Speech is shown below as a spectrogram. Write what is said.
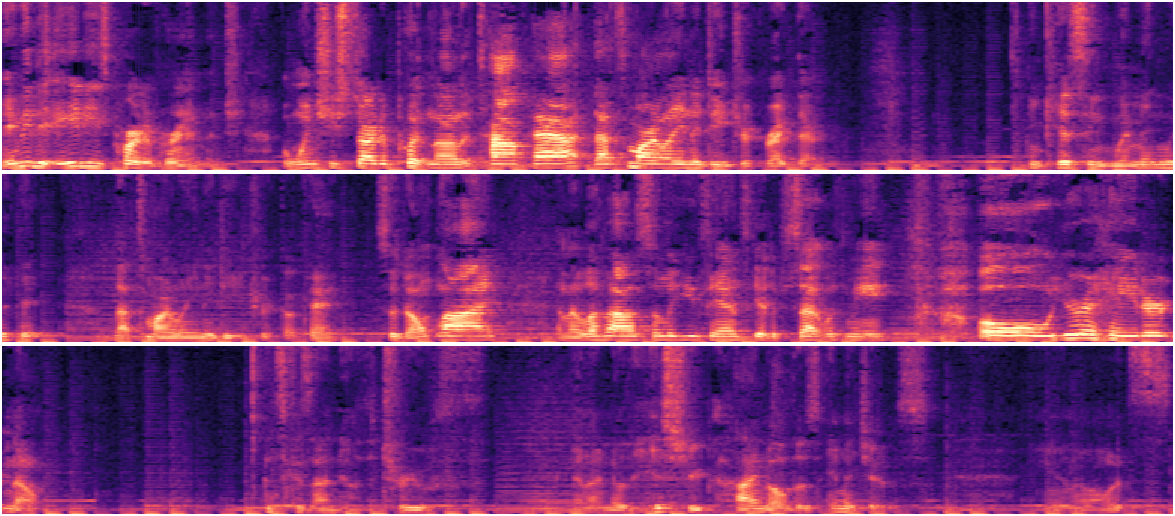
Maybe the 80s part of her image. But when she started putting on a top hat, that's Marlene Dietrich right there. And kissing women with it, that's Marlene Dietrich, okay? So don't lie. And I love how some of you fans get upset with me. Oh, you're a hater. No. It's because I know the truth. And I know the history behind all those images. You know, it's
